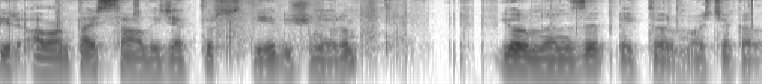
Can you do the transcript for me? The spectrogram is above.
bir avantaj sağlayacaktır diye düşünüyorum. Yorumlarınızı bekliyorum. Hoşçakalın.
